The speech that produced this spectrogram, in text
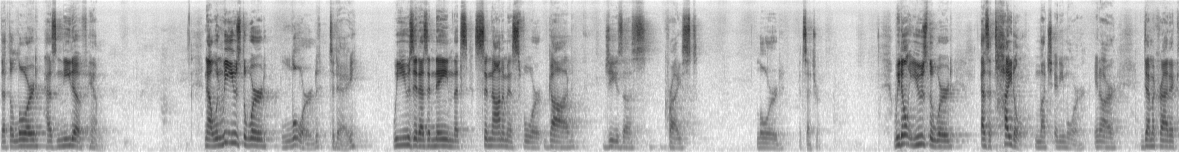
that the Lord has need of him. Now, when we use the word Lord today, we use it as a name that's synonymous for God, Jesus, Christ, Lord, etc. We don't use the word as a title much anymore in our democratic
